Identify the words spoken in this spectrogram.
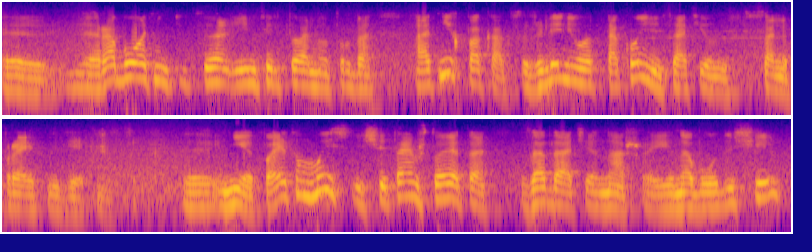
э, работники интеллектуального труда, от них пока, к сожалению, вот такой инициативной социально-проектной деятельности нет. Поэтому мы считаем, что это задача наша и на будущее –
